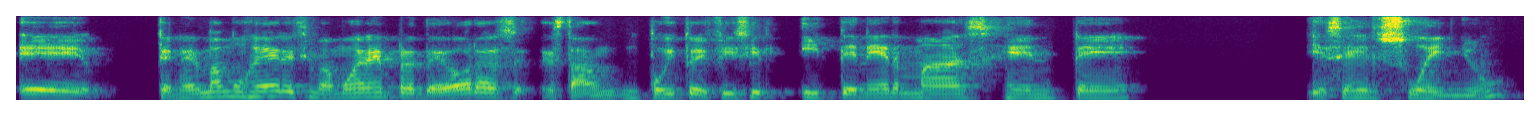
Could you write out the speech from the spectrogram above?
eh, tener más mujeres y más mujeres emprendedoras está un poquito difícil y tener más gente, y ese es el sueño,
